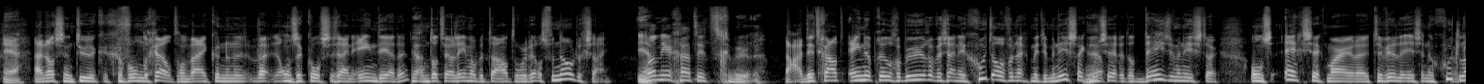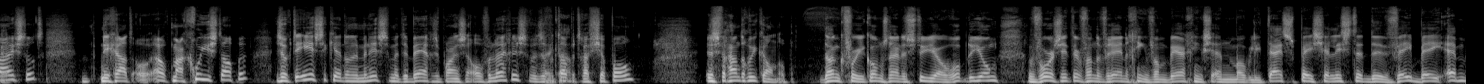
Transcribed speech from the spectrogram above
Ja. En dat is natuurlijk gevonden geld, want wij kunnen, wij- onze kosten zijn een derde, Ja. omdat wij alleen maar betaald worden als we nodig zijn. Ja. Wanneer gaat dit gebeuren? Nou, dit gaat 1 april gebeuren. We zijn in goed overleg met de minister. Ik Ja. moet zeggen dat deze minister ons echt zeg maar, eh, te willen is en ook goed luistert. Die gaat ook maakt goede stappen. Het is ook de eerste keer dat de minister met de bergingsbranche in overleg is. Dus wat dat betreft chapeau. Dus we gaan de goede kant op. Dank voor je komst naar de studio. Rob de Jong, voorzitter van de Vereniging van Bergings- en Mobiliteitsspecialisten, de VBM.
